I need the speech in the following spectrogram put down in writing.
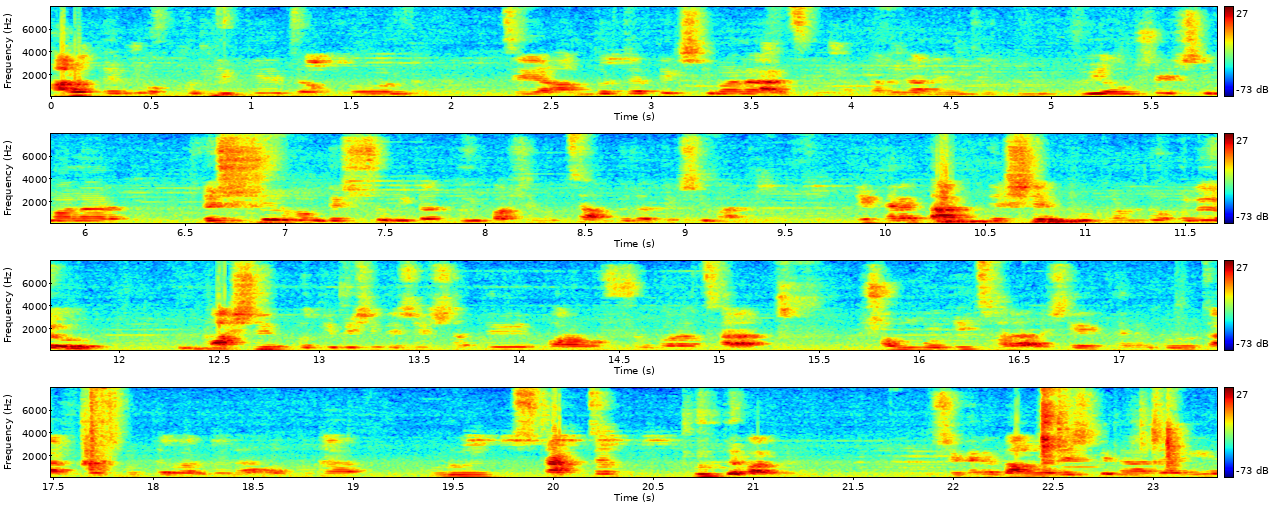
ভারতের পক্ষ থেকে যখন যে আন্তর্জাতিক সীমানা আছে, আপনারা জানেন যে দুই দুই অংশের সীমানার দেড়শো এবং দেড়শো মিটার দুই পাশে হচ্ছে আন্তর্জাতিক সীমানা। এখানে তার দেশের ভূখণ্ড হলেও পাশের প্রতিবেশী দেশের সাথে পরামর্শ করা ছাড়া সম্মতি ছাড়া সে এখানে কোনো চাষবাস করতে পারবে না, অথবা কোনো স্ট্রাকচার তুলতে পারবে না। সেখানে বাংলাদেশকে না জানিয়ে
